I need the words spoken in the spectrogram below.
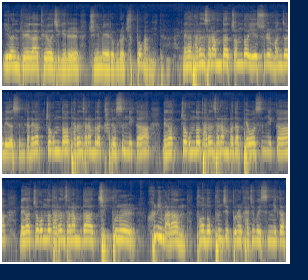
이런 교회가 되어지기를 주님의 이름으로 축복합니다. 내가 다른 사람보다 좀 더 예수를 먼저 믿었습니까? 내가 조금 더 다른 사람보다 가졌습니까? 내가 조금 더 다른 사람보다 배웠습니까? 내가 조금 더 다른 사람보다 직분을 흔히 말한 더 높은 직분을 가지고 있습니까?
